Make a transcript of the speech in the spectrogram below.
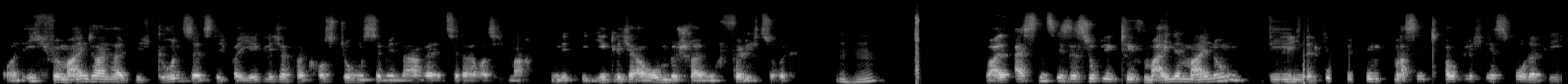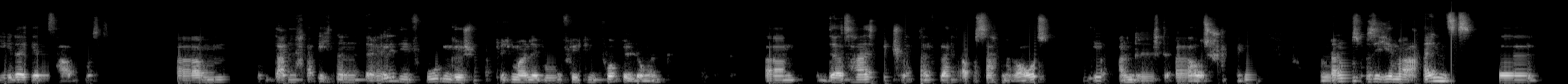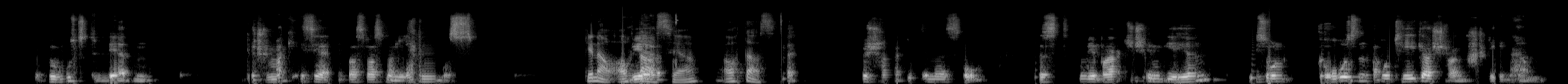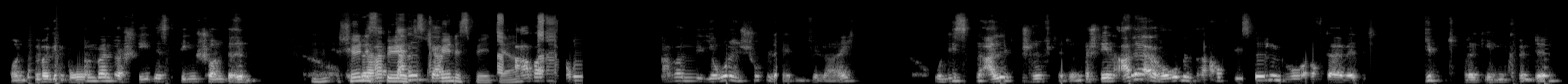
Und ich für meinen Teil halte mich grundsätzlich bei jeglicher Verkostung, Seminare etc., was ich mache, mit jeglicher Aromenbeschreibung völlig zurück. Mhm. Weil erstens ist es subjektiv meine Meinung, die Richtig. nicht unbedingt massentauglich ist oder die jeder jetzt haben muss. Ähm, dann habe ich einen relativ guten Geschmack durch meine beruflichen Vorbildungen. Ähm, das heißt, ich schmecke dann vielleicht auch Sachen raus, die andere rausschmecken. Und dann muss man sich immer eins äh, bewusst werden. Geschmack ist ja etwas, was man lernen muss. Genau, auch wir, das, ja. Auch das. Beschreibt es immer so, dass wir praktisch im Gehirn wie so einen großen Apothekerschrank stehen haben. Und wenn wir geboren werden, da steht das Ding schon drin. Mhm. Schönes Bild, ganz, ganz, schönes Bild, ja. Aber, aber Millionen Schubläden vielleicht. Und die sind alle beschriftet. Und da stehen alle Aromen drauf, die es irgendwo auf der Welt gibt oder geben könnte.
